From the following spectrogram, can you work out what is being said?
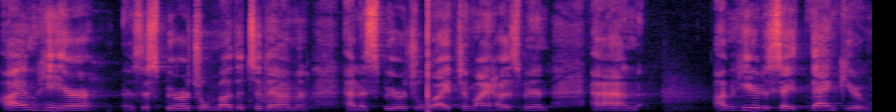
I'm here as a spiritual mother to them and a spiritual wife to my husband, and I'm here to say thank you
